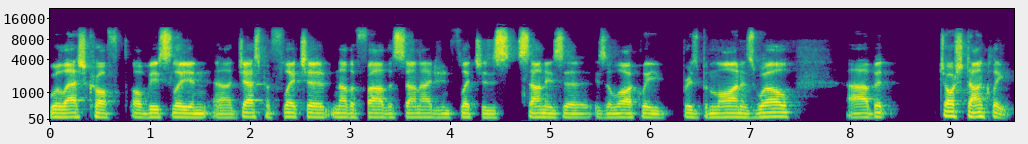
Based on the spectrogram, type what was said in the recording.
Will Ashcroft, obviously, and uh, Jasper Fletcher, another father son. Adrian Fletcher's son is a is a likely Brisbane line as well. Uh, but Josh Dunkley,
